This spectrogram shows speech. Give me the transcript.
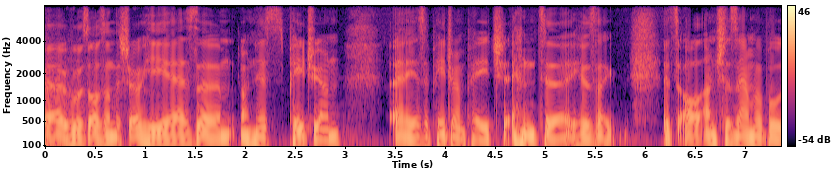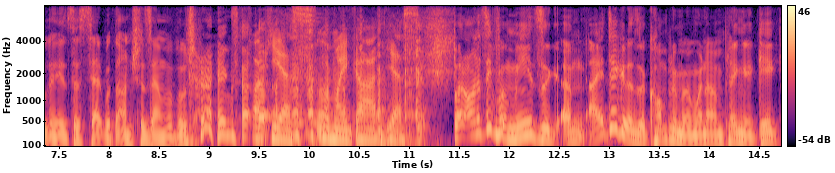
I who was also on the show, he has um, on his Patreon, uh, he has a Patreon page, and uh, he was like, "It's all unshazammable. It's a set with unshazammable tracks." Fuck yes. Oh my god. Yes. But honestly, for me, it's a, um, I take it as a compliment when I'm playing a gig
